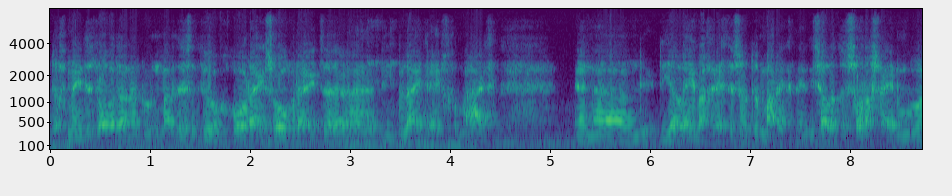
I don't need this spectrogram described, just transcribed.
de gemeente is wel wat aan het doen. Maar het is natuurlijk gewoon Rijksoverheid die beleid heeft gemaakt. En ehm, die, die, alleen maar gericht is op de markt. En die zal het de zorg zijn hoe,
